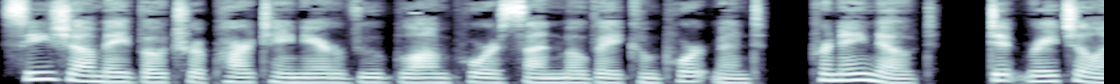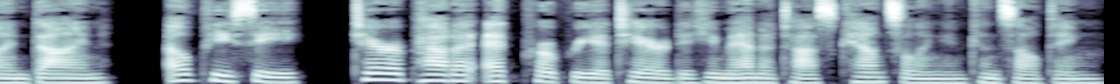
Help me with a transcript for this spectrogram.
si jamais votre partenaire vous blâme pour son mauvais comportement, prenez note, dit Rachel and Dine, LPC, thérapeute et propriétaire de Humanitas Counseling and Consulting.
